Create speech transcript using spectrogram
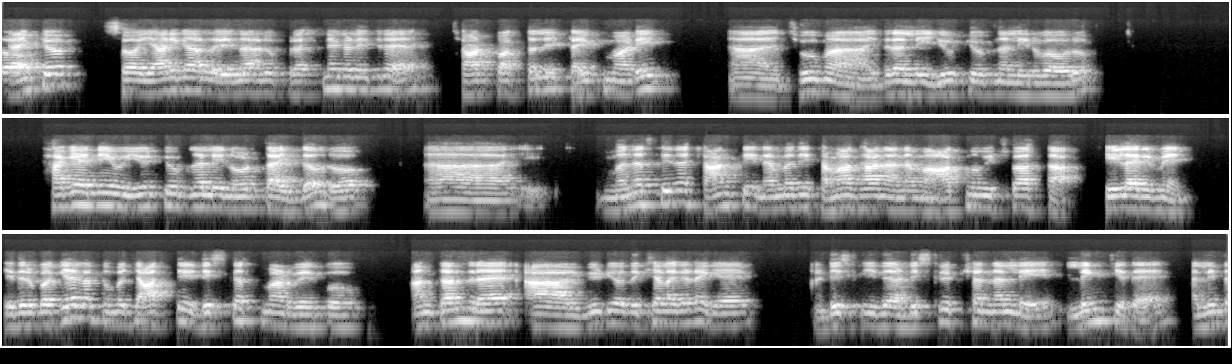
ಥ್ಯಾಂಕ್ ಯು ಸೊ ಯಾರಿಗಾದ್ರೂ ಏನಾದ್ರು ಪ್ರಶ್ನೆಗಳಿದ್ರೆ ಶಾರ್ಟ್ ಬಾಕ್ಸ್ ಅಲ್ಲಿ ಟೈಪ್ ಮಾಡಿ ಆ ಜೂಮ್ ಇದರಲ್ಲಿ ಯೂಟ್ಯೂಬ್ನಲ್ಲಿ ಇರುವವರು ಹಾಗೆ ನೀವು ಯೂಟ್ಯೂಬ್ನಲ್ಲಿ ನೋಡ್ತಾ ಇದ್ದವರು ಮನಸ್ಸಿನ ಶಾಂತಿ, ನೆಮ್ಮದಿ, ಸಮಾಧಾನ, ನಮ್ಮ ಆತ್ಮವಿಶ್ವಾಸ, ಕೀಳರಿಮೆ ಇದ್ರ ಬಗ್ಗೆ ಎಲ್ಲ ತುಂಬಾ ಜಾಸ್ತಿ ಡಿಸ್ಕಸ್ ಮಾಡ್ಬೇಕು ಅಂತಂದ್ರೆ ಆ ವಿಡಿಯೋದ ಕೆಳಗಡೆಗೆ ಡಿಸ್ ಇದು ಡಿಸ್ಕ್ರಿಪ್ಷನ್ನಲ್ಲಿ ಲಿಂಕ್ ಇದೆ. ಅಲ್ಲಿಂದ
